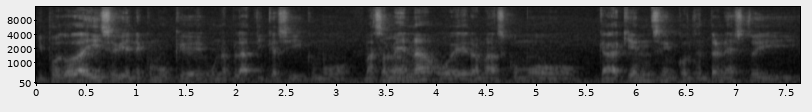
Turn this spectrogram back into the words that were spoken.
y pues luego de ahí se viene como que una plática así como más amena, o era más como cada quien se concentra en esto y,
